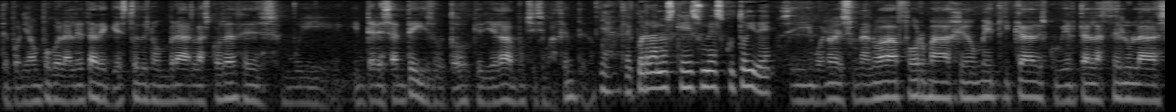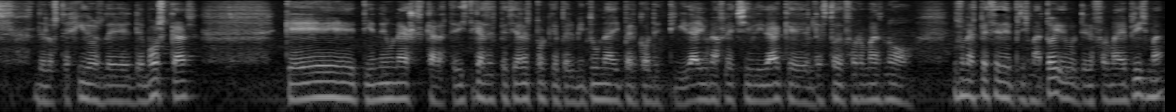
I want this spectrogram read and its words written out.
te ponía un poco la alerta de que esto de nombrar las cosas es muy interesante y sobre todo que llega a muchísima gente. ¿no? Ya, recuérdanos que es un escutoide. Sí, bueno, es una nueva forma geométrica descubierta en las células de los tejidos de, de moscas que tiene unas características especiales porque permite una hiperconectividad y una flexibilidad que el resto de formas no... Es una especie de prismatoide, porque tiene forma de prisma,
